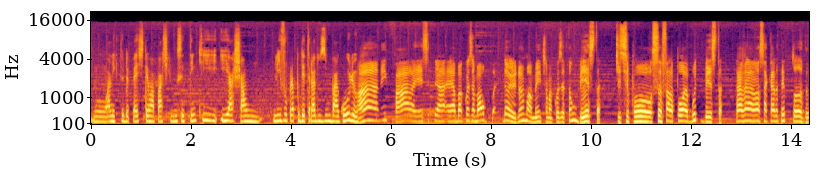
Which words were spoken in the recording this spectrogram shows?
no A Link to the Past tem uma parte que você tem que ir achar um livro pra poder traduzir um bagulho. Ah, nem fala. Esse é uma coisa mal. Não, normalmente é uma coisa tão besta que, tipo, você fala, pô, é muito besta. Tava na nossa cara o tempo todo.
